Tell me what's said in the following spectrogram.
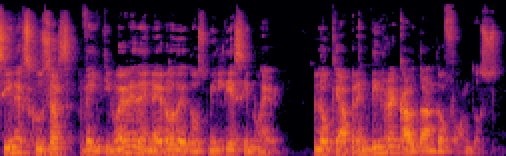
Sin excusas, 29 de enero de 2019. Lo que aprendí recaudando fondos.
